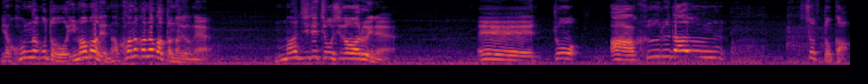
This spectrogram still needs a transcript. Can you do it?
い。いや、こんなこと今までなかなかなかったんだけどね。マジで調子が悪いね。えー、っと、あー、クールダウンショットか。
